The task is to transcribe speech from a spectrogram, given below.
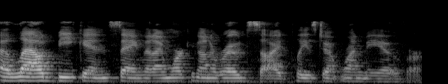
a, loud beacon saying that I'm working on a roadside, please don't run me over.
